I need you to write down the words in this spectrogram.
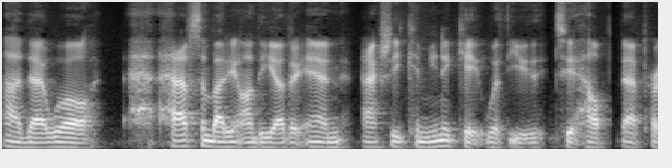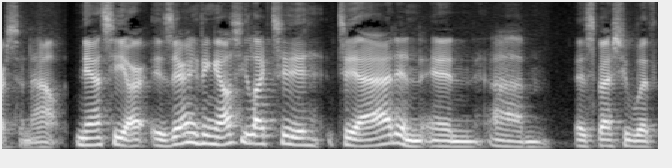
uh, that will have somebody on the other end actually communicate with you to help that person out. Nancy, are, is there anything else you'd like to to add, and and um, especially with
